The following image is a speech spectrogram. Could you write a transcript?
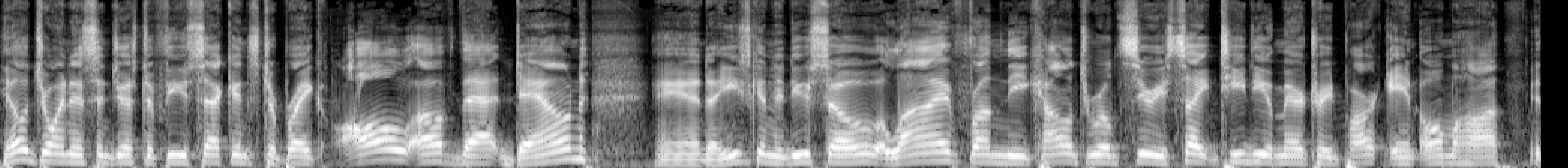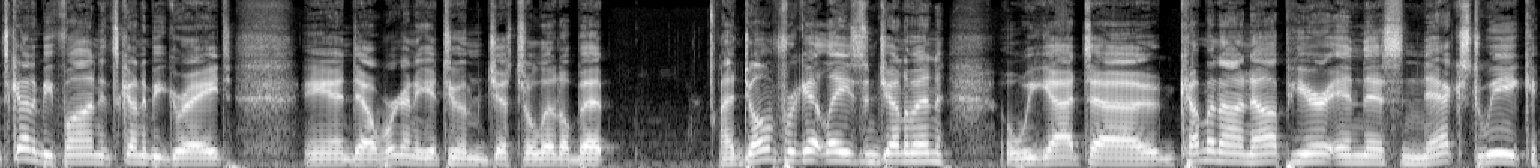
He'll join us in just a few seconds to break all of that down, and uh, he's going to do so live from the College World Series site, TD Ameritrade Park in Omaha. It's going to be fun. It's going to be great, and uh, we're going to get to him just a little bit. Uh, don't forget, ladies and gentlemen, we got uh, coming on up here in this next week.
